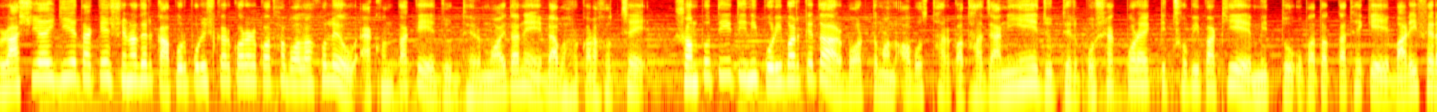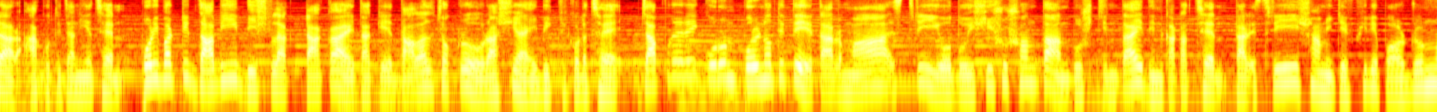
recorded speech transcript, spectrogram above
রাশিয়ায় গিয়ে তাকে সেনাদের কাপড় পরিষ্কার করার কথা বলা হলেও এখন তাকে যুদ্ধের ময়দানে ব্যবহার করা হচ্ছে। সম্প্রতি তিনি পরিবারকে তার বর্তমান অবস্থার কথা জানিয়ে যুদ্ধের পোশাক পরা একটি ছবি পাঠিয়ে মৃত্যু উপত্যকা থেকে বাড়ি ফেরার আকুতি জানিয়েছেন। পরিবারটির দাবি, বিশ লাখ টাকায় তাকে দালাল চক্র রাশিয়ায় বিক্রি করেছে। জাফরের এই করুণ পরিণতিতে তার মা, স্ত্রী ও দুই শিশু সন্তান দুশ্চিন্তায় দিন কাটাচ্ছেন। তার স্ত্রী স্বামীকে ফিরে পাওয়ার জন্য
